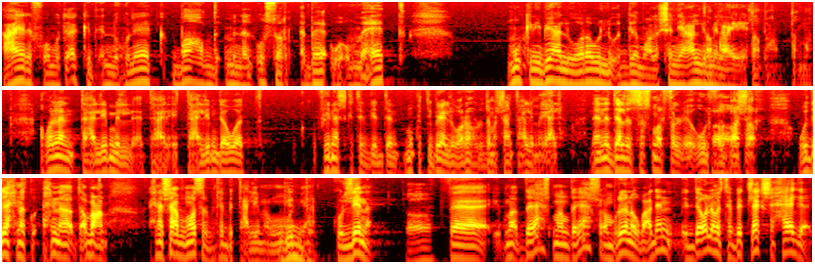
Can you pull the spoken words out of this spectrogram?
عارف ومتأكد إن هناك بعض من الأسر آباء وأمهات ممكن يبيع اللي وراه واللي قدامه علشان يعلم طبعا العيال. طبعا طبعا. اولا تعليم التع- التعليم دوت في ناس كتير جدا ممكن تبيع اللي وراه واللي عشان تعلم عيالها لأن ده الاستثمار في العقول في آه. البشر. وده إحنا إحنا طبعا إحنا شعب مصر بنحب التعليم عموما. يعني كلنا. آه. فما تضيعش ما نضيعش عمرنا. وبعدين الدولة ما سابتلكش حاجة.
